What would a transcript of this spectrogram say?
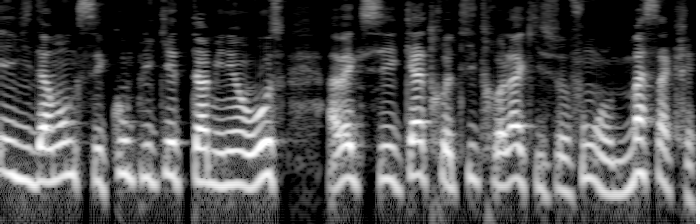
évidemment que c'est compliqué de terminer en hausse avec ces quatre titres-là qui se font massacrer.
